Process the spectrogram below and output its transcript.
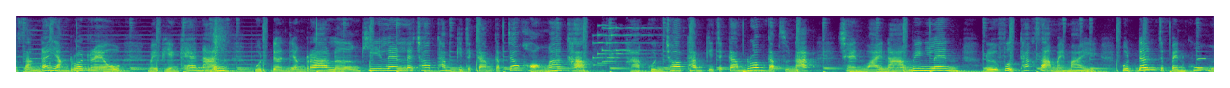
ำสั่งได้อย่างรวดเร็ว ไม่เพียงแค่นั้น พุดเดิ้ลยังร่าเริงขี้เล่นและชอบทำกิจกรรมกับเจ้าของมากค่ะ หากคุณชอบทำกิจกรรมร่วมกับสุนัข เช่นว่ายน้ำวิ่งเล่น หรือฝึกทักษะใหม่ๆ พุดเดิ้ลจะเป็นคู่หู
